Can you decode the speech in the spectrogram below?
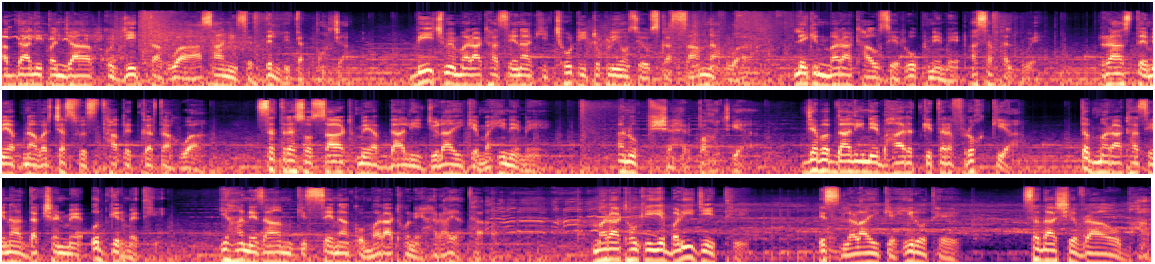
अब्दाली पंजाब को जीतता हुआ आसानी से दिल्ली तक पहुँचा। बीच में मराठा सेना की छोटी टुकड़ियों से उसका सामना हुआ, लेकिन मराठा उसे रोकने में असफल हुए। रास्ते में अपना वर्चस्व स्थापित करता हुआ 1760 में अब्दाली जुलाई के महीने में अनुप शहर पहुँच गया। जब अब्दाली ने भारत की तरफ़ रुख किया, तब मराठा सेना दक्षिण में उदगिर में थी। यहाँ निज़ाम की सेना को मराठों ने हराया था। मराठों की यह बड़ी जीत थी। इस लड़ाई के हीरो थे सदाशिवराव भाव।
